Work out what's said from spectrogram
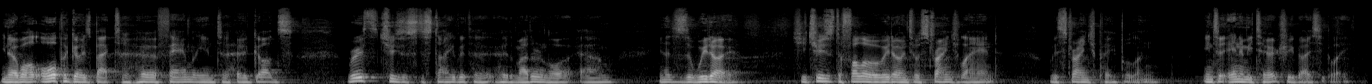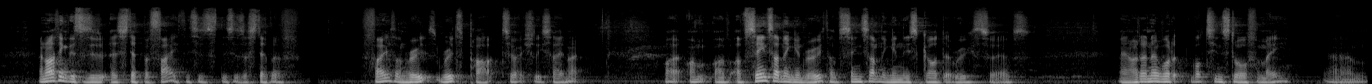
you know, while Orpah goes back to her family and to her gods, Ruth chooses to stay with her, her mother-in-law. Um, you know, this is a widow. She chooses to follow a widow into a strange land with strange people and into enemy territory, basically. And I think this is a, step of faith. This is, this is a step of faith on Ruth's, Ruth's part to actually say, no, I, have seen something in Ruth. I've seen something in this God that Ruth serves. And I don't know what, what's in store for me. Um,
